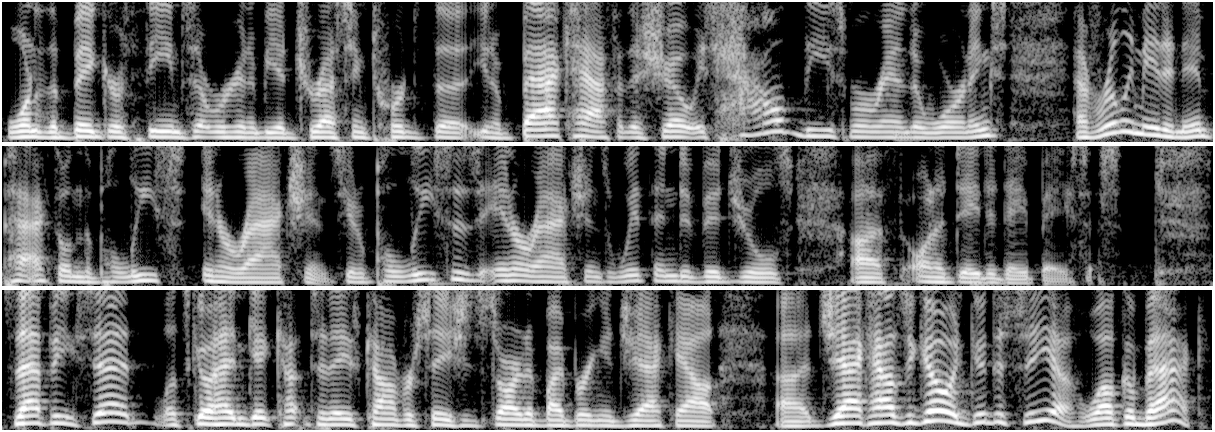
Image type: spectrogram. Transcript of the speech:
one of the bigger themes that we're going to be addressing towards the, you know, back half of the show is how these these Miranda warnings have really made an impact on the police interactions, you know, police's interactions with individuals uh, on a day to day basis. So, that being said, let's go ahead and get today's conversation started by bringing Jack out. Uh, Jack, how's it going? Good to see you. Welcome back.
